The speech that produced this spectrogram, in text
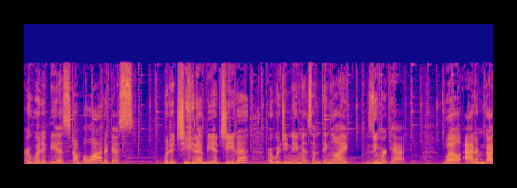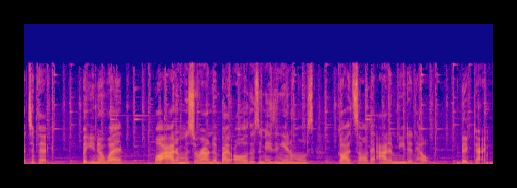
or would it be a stompolodagus? Would a cheetah be a cheetah or would you name it something like Zoomer Cat? Well, Adam got to pick. But you know what? While Adam was surrounded by all those amazing animals, God saw that Adam needed help, big time.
